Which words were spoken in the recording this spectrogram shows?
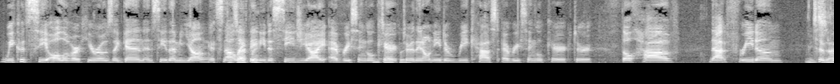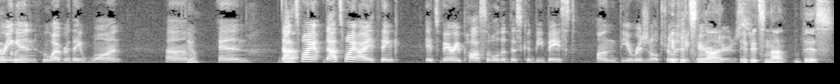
we could see all of our heroes again and see them young. It's not like they need to CGI every single Exactly. character. They don't need to recast every single character. They'll have that freedom to bring in whoever they want. Um, Yeah. And that's why that's why I think it's very possible that this could be based on the original trilogy if it's not if it's not this,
